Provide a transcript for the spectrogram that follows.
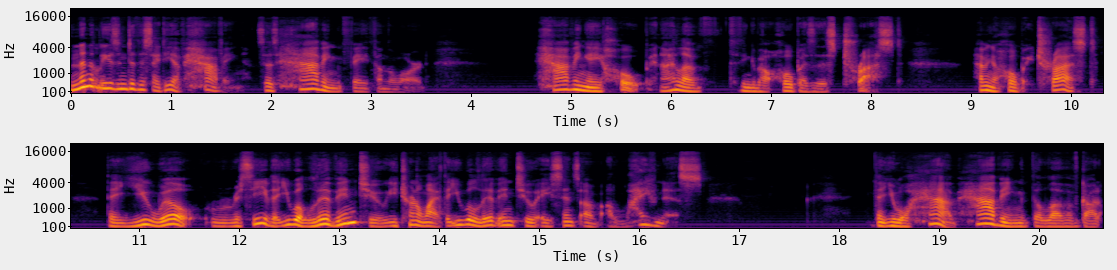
And then it leads into this idea of having. It says having faith on the Lord, having a hope. And I love to think about hope as this trust, having a hope, a trust that you will receive, that you will live into eternal life, that you will live into a sense of aliveness that you will have, having the love of God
